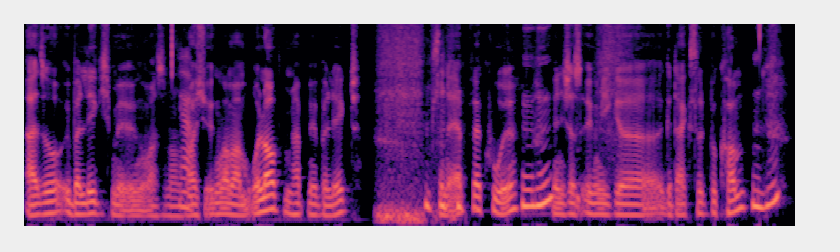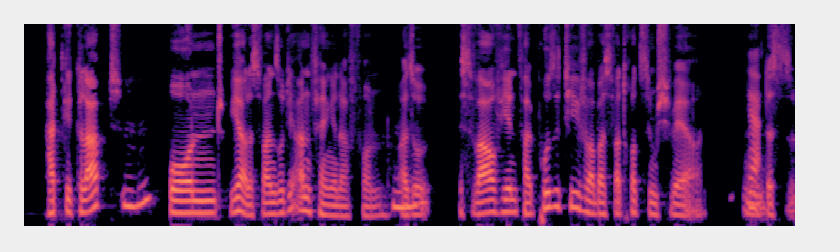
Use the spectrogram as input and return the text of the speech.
Also überlege ich mir irgendwas. Und dann ja. war ich irgendwann mal im Urlaub und habe mir überlegt, so eine App wäre cool, mhm. wenn ich das irgendwie ge gedeichselt bekomme. Mhm. Hat geklappt mhm. und ja, das waren so die Anfänge davon. Mhm. Also es war auf jeden Fall positiv, aber es war trotzdem schwer. Ja. Das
